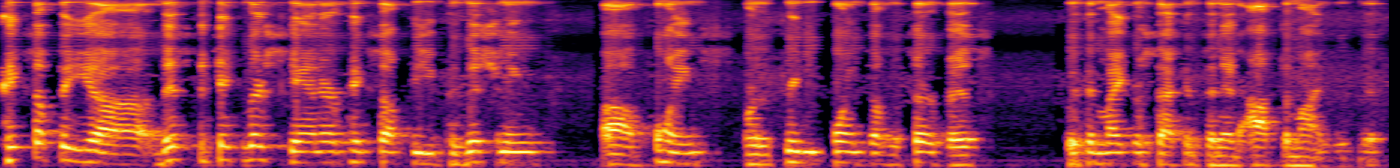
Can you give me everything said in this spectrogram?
picks up the, uh, this particular scanner picks up the positioning uh, points or the 3D points of the surface within microseconds and it optimizes it.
